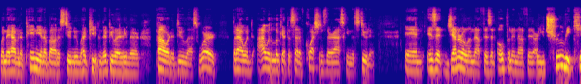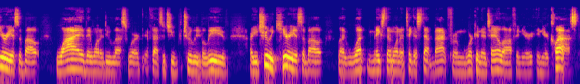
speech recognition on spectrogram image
when they have an opinion about a student who might be manipulating their power to do less work but i would i would look at the set of questions they're asking the student. And is it general enough? Is it open enough? Are you truly curious about why they want to do less work if that's what you truly believe? Are you truly curious about like what makes them want to take a step back from working their tail off in your in your class?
